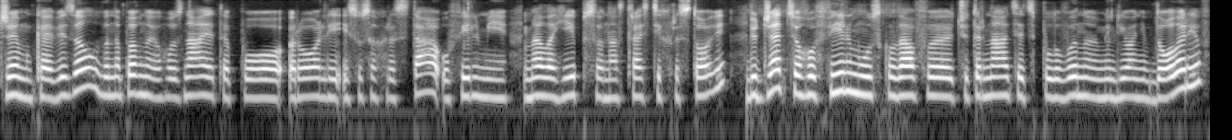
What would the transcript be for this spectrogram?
Джим Кевізел, ви напевно його знаєте по ролі Ісуса Христа у фільмі Мела Гібсона Страсті Христові. Бюджет цього фільму складав е, 14,5 мільйонів доларів.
